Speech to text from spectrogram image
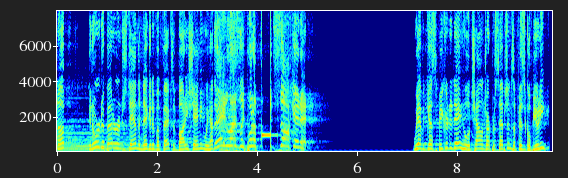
listen up. In order to better understand the negative effects of body shaming, we have to. Hey Leslie, put a sock in it! We have a guest speaker today who will challenge our perceptions of physical beauty.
